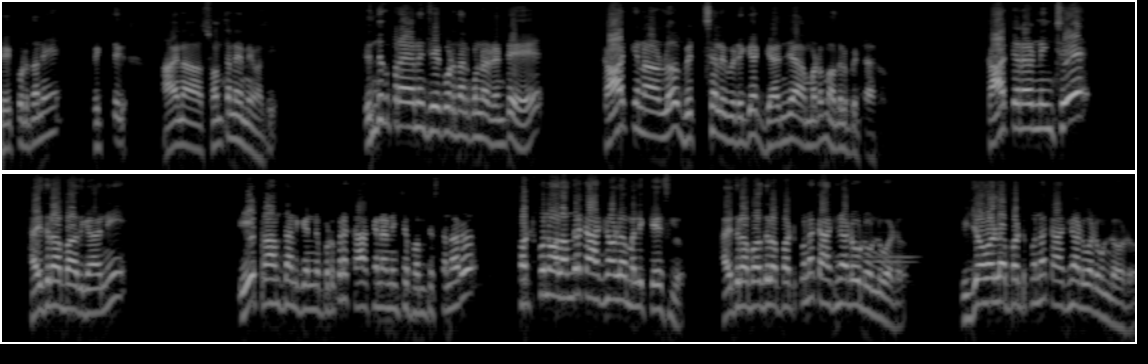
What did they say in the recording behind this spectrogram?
చేయకూడదని వ్యక్తి ఆయన సొంత నిర్ణయం అది. ఎందుకు ప్రయాణం చేయకూడదు అనుకున్నాడంటే కాకినాడలో విచ్చలవిడిగా గంజా అమ్మడం మొదలుపెట్టారు. కాకినాడ నుంచే హైదరాబాద్ కానీ ఏ ప్రాంతానికి వెళ్ళినప్పుడు కూడా కాకినాడ నుంచే పంపిస్తున్నారు. పట్టుకున్న వాళ్ళందరూ కాకినాడలో మళ్ళీ కేసులు. హైదరాబాద్లో పట్టుకున్న కాకినాడ వాడు ఉండేవాడు. విజయవాడలో పట్టుకున్న కాకినాడ వాడు ఉండేవాడు.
